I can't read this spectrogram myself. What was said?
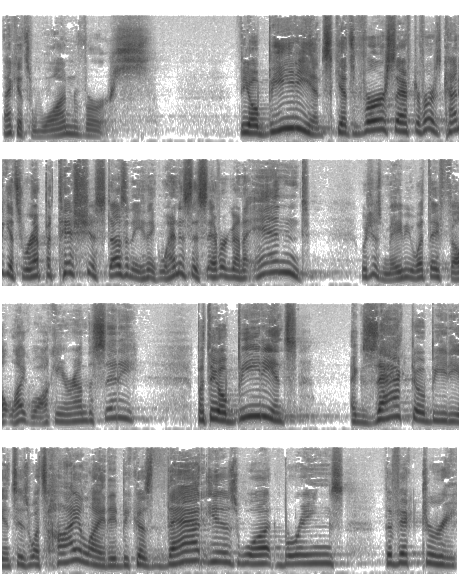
That gets one verse. The obedience gets verse after verse. It kind of gets repetitious, doesn't it? You think, when is this ever going to end? Which is maybe what they felt like walking around the city. But the obedience, exact obedience, is what's highlighted because that is what brings the victory.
